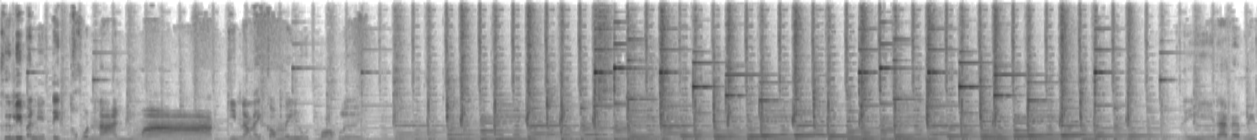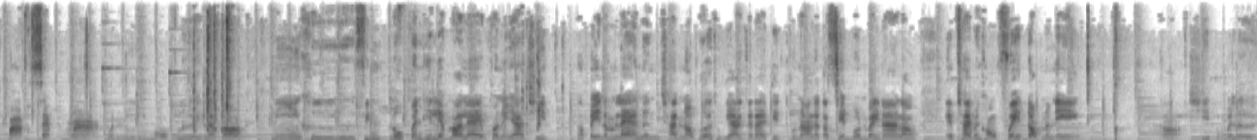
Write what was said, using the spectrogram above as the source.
คือลิปอันนี้ติดทนนานมาก กินอะไรก็ไม่หลุดบอกเลย แบบนี้ปากแซ่บมากวันนี้บอกเลย แล้วก็นี่คือฟินลูกเป็นที่เรียบร้อยแล้วขออนุญาตฉีดสเปรย์น้ำแร่หนึ่งชั้นเนาะเพื่อทุกอย่างจะได้ติดทนนานแล้วก็เซตบนใบหน้าเราเอฟใช้เป็นของเฟสดอปนั่นเอง ก็ฉีดลงไปเลย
